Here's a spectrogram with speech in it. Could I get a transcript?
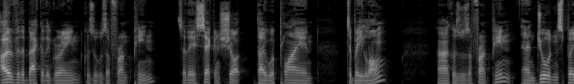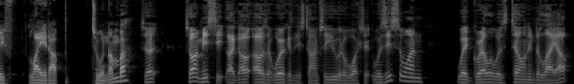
over the back of the green because it was a front pin. So their second shot they were playing to be long because it was a front pin, and Jordan Spieth laid up to a number. So, so I missed it. Like I, I was at work at this time, so you would have watched it. Was this the one where Greller was telling him to lay up?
